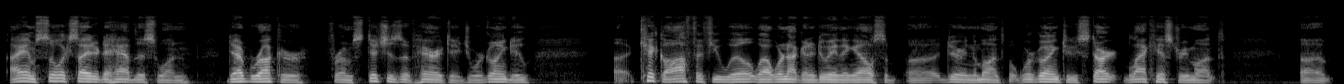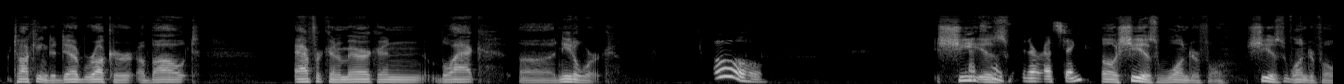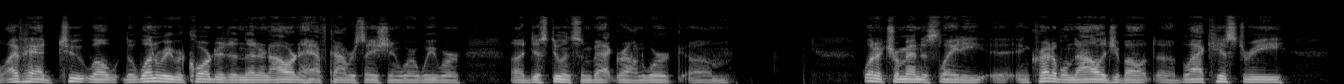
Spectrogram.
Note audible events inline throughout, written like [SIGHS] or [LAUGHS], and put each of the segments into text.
I am so excited to have this one, Deb Rucker from Stitches of Heritage. We're going to uh, kick off, if you will. Well, we're not going to do anything else uh, during the month, but we're going to start Black History Month uh, talking to Deb Rucker about African American black uh, needlework. Oh, She that is interesting. Oh, she is wonderful. She is wonderful. I've had two, well, the one we recorded and then an hour and a half conversation where we were uh, just doing some background work. Um, what a tremendous lady. Uh, Incredible knowledge about uh, black history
